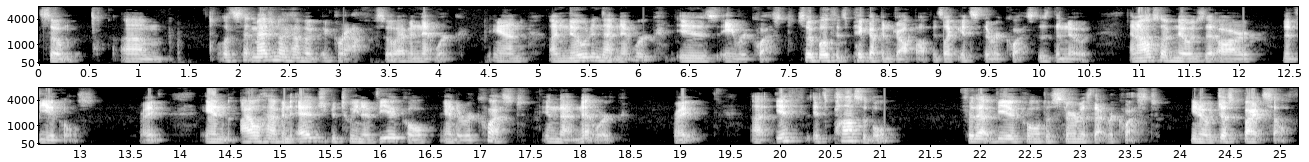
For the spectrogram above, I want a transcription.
So um, let's imagine I have a, a graph. So I have a network and a node in that network is a request. So both its pickup and drop off. It's like it's the request is the node. And I also have nodes that are the vehicles, right? And I'll have an edge between a vehicle and a request in that network, right? Uh, if it's possible for that vehicle to service that request, you know, just by itself,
